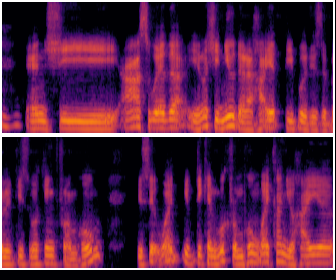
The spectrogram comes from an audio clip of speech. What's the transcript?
Mhm. and she asked whether you know she knew that I hired people with disabilities working from home. She said, "Why if they can work from home, why can't you hire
